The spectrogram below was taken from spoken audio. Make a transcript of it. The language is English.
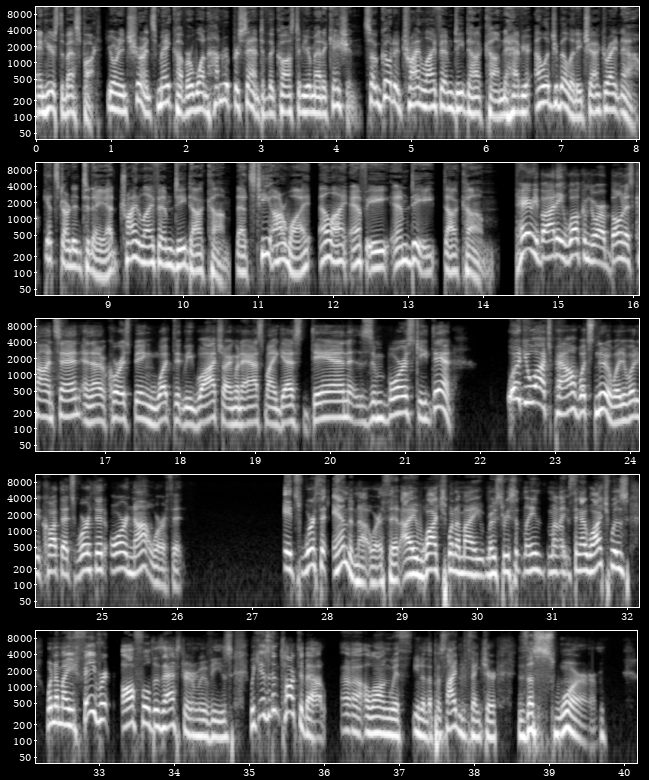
And here's the best part your insurance may cover 100% of the cost of your medication. So go to trylifemd.com to have your eligibility checked right now. Get started today at trylifemd.com. That's T R Y L I F E M D.com. Hey, everybody, welcome to our bonus content. And that, of course, being What Did We Watch? I'm going to ask my guest, Dan Szymborski. Dan, what did you watch, pal? What's new? What, what have you caught that's worth it or not worth it? It's worth it and not worth it. I watched one of my most recently my thing I watched was one of my favorite awful disaster movies, which isn't talked about uh, along with you know the Poseidon Adventure, The Swarm.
